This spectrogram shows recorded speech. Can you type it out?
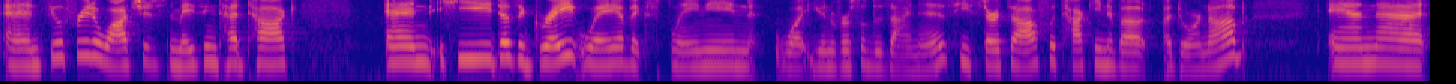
And feel free to watch it. It's an amazing TED Talk. And he does a great way of explaining what universal design is. He starts off with talking about a doorknob and that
